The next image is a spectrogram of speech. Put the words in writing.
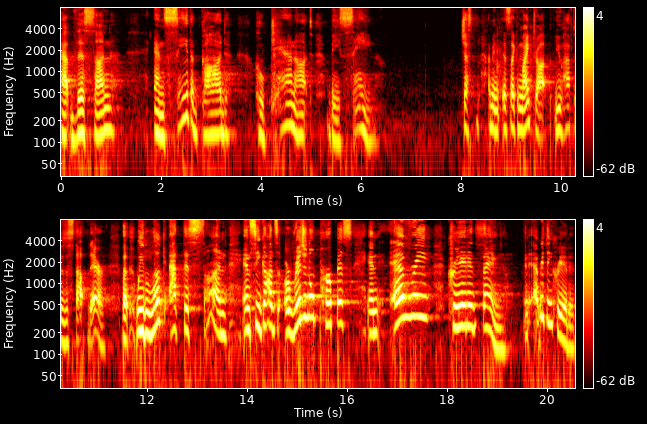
at this Son and see the God who cannot be seen. Just, I mean, it's like a mic drop. You have to just stop there. But we look at this Son and see God's original purpose in every created thing, in everything created.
